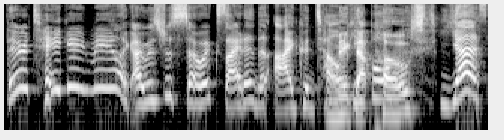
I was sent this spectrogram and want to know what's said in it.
they're taking me. Like I was just so excited that I could tell people. Make that post? Yes,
